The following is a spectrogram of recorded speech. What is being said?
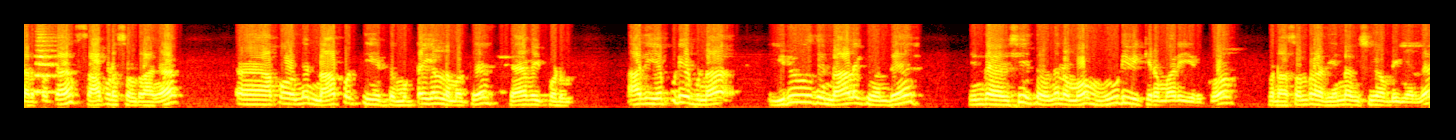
கற்பத்தை சாப்பிட சொல்றாங்க. அப்போ வந்து நாற்பத்தி எட்டு முட்டைகள் நமக்கு தேவைப்படும். அது எப்படி அப்படின்னா இருபது நாளைக்கு வந்து இந்த விஷயத்த வந்து நம்ம மூடி வைக்கிற மாதிரி இருக்கும். இப்போ நான் சொல்றேன் அது என்ன விஷயம் அப்படிங்கிறது.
